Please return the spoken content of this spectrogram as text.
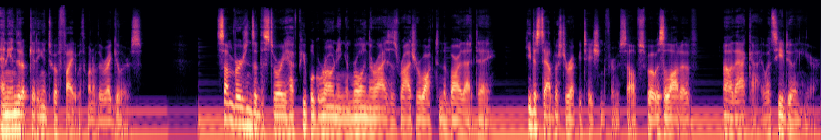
and he ended up getting into a fight with one of the regulars. Some versions of the story have people groaning and rolling their eyes as Roger walked in the bar that day. He'd established a reputation for himself, so it was a lot of, oh, that guy, what's he doing here?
